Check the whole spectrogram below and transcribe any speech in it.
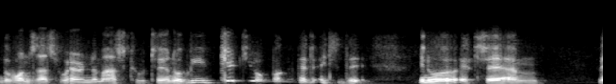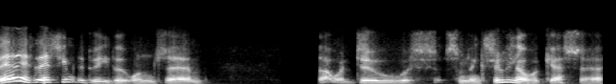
the ones that's wearing the mask who turn ugly. Get your bucket. It's the, you know, it's um, they they seem to be the ones. Um, that would do something silly, I would guess. Uh,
